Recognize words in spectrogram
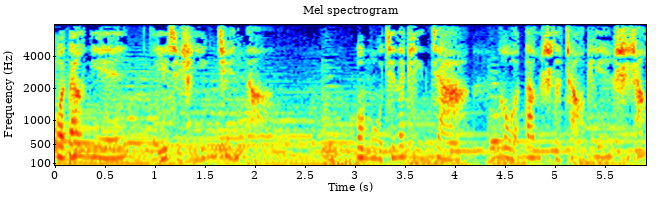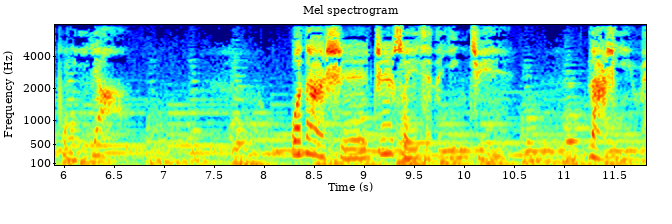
我当年也许是英俊的，我母亲的评价和我当时的照片时常不一样。我那时之所以显得英俊，那是因为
